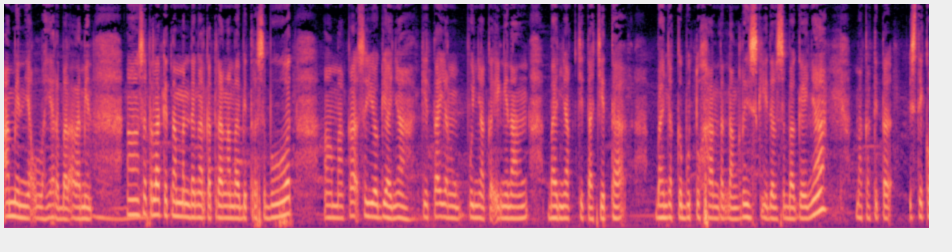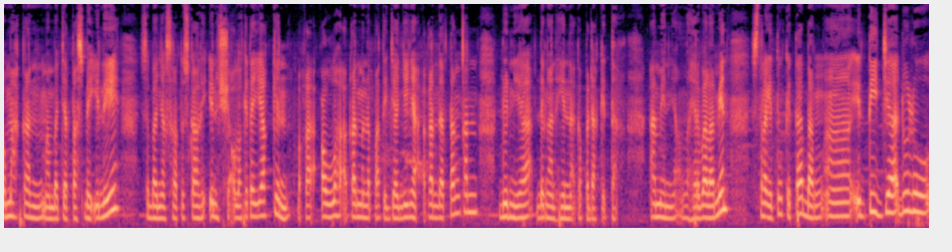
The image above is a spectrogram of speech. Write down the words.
Amin ya Allah ya rabbal alamin. Uh, setelah kita mendengar keterangan Nabi tersebut, uh, maka seyogianya kita yang punya keinginan banyak cita-cita banyak kebutuhan tentang rizki dan sebagainya maka kita istiqomahkan membaca tasbih ini sebanyak 100 kali insya Allah kita yakin maka Allah akan menepati janjinya akan datangkan dunia dengan hina kepada kita. Amin ya Allah ya alamin. Setelah itu kita bang uh, intija dulu.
